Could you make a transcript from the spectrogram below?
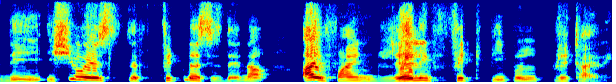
the issue is the fitness is there now I find really fit people retiring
